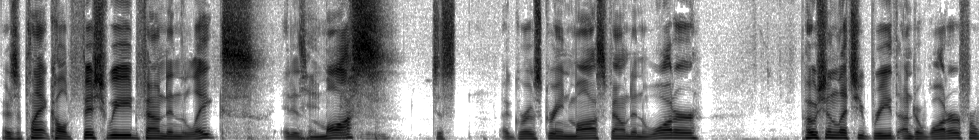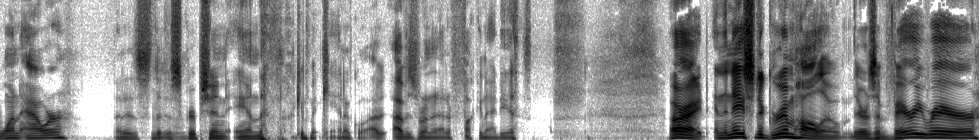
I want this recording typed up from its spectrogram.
there's a plant called fishweed found in the lakes. It is moss, just a gross green moss found in the water. Potion lets you breathe underwater for one hour. That is the description and the fucking mechanical. I, I was running out of fucking ideas. All right, in the nation of Grim Hollow, there's a very rare.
